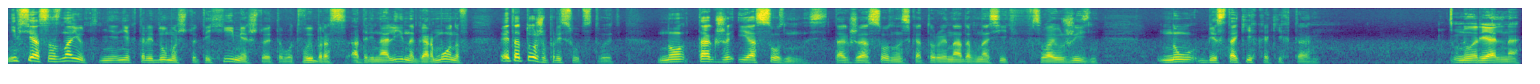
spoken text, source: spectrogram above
Не все осознают, некоторые думают, что это химия, что это вот выброс адреналина, гормонов. Это тоже присутствует. Но также и осознанность. Также осознанность, которую надо вносить в свою жизнь. Ну, без таких каких-то, ну, реально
